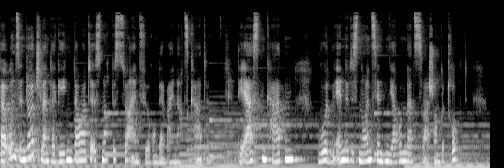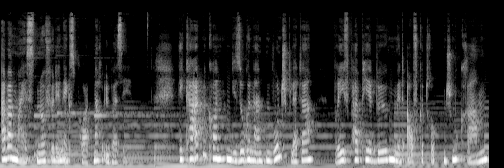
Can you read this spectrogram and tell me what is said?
Bei uns in Deutschland dagegen dauerte es noch bis zur Einführung der Weihnachtskarte. Die ersten Karten wurden Ende des 19. Jahrhunderts zwar schon gedruckt, aber meist nur für den Export nach Übersee. Die Karten konnten die sogenannten Wunschblätter, Briefpapierbögen mit aufgedruckten Schmuckrahmen,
